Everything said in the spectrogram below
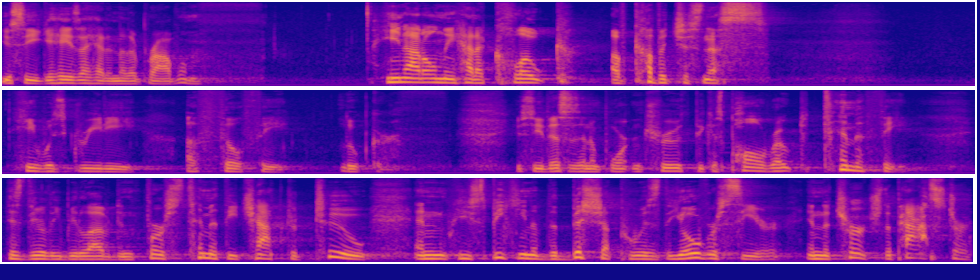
You see, Gehazi had another problem. He not only had a cloak of covetousness, he was greedy of filthy lucre. You see, this is an important truth because Paul wrote to Timothy his dearly beloved in 1 Timothy chapter 2. And he's speaking of the bishop who is the overseer in the church, the pastor.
